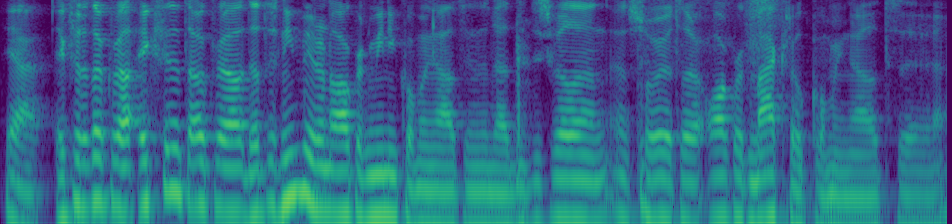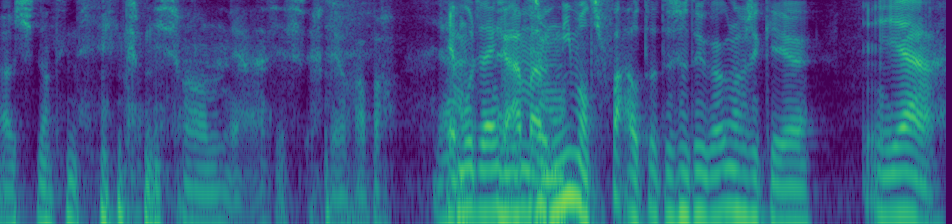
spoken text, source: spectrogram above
ja. Ik vind het ook wel. Ik vind het ook wel. Dat is niet meer een awkward mini coming out inderdaad. Dit is wel een, een soort awkward macro coming out. als je dan ineens. Het is gewoon, ja, het is echt heel grappig. Je moet denken en aan het is mijn... ook niemands fout. Het is natuurlijk ook nog eens een keer. Ja.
